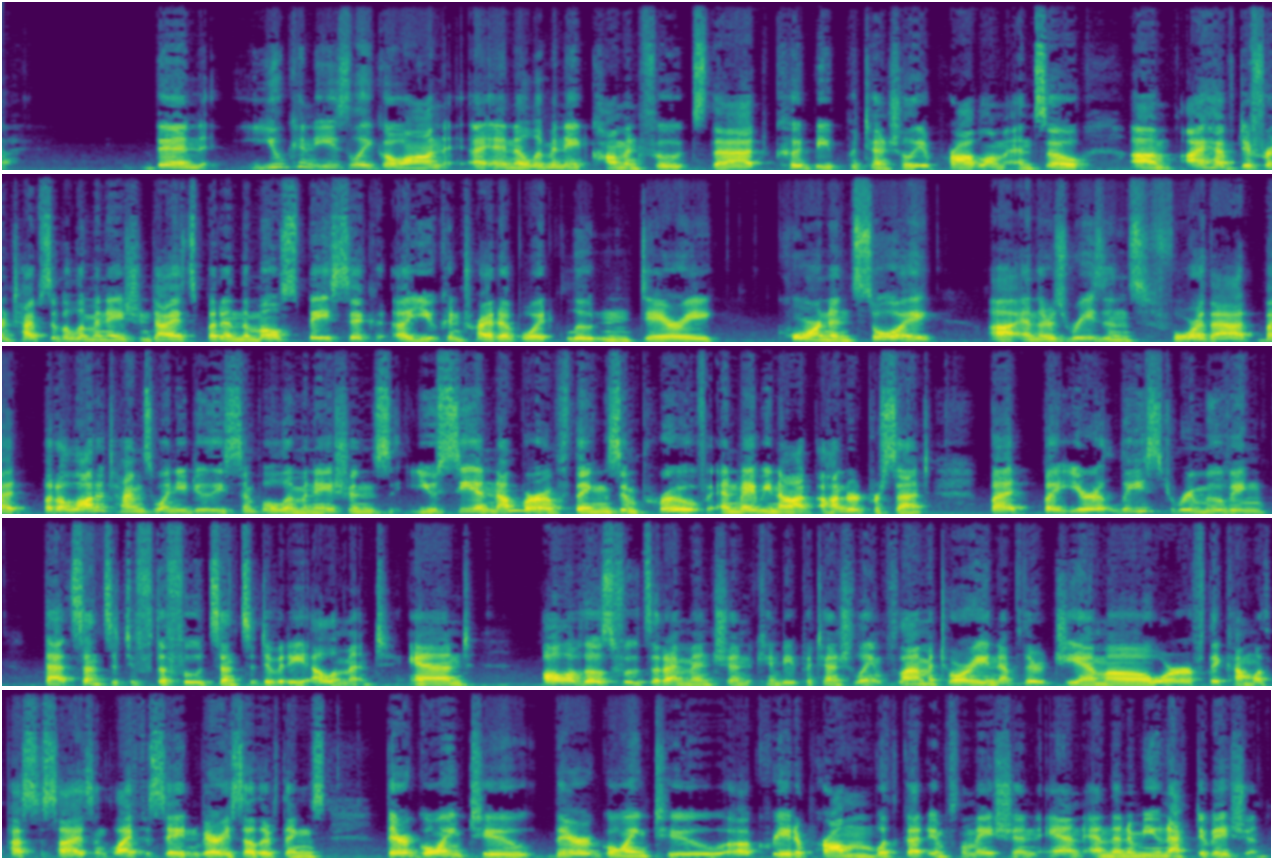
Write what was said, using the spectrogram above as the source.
then you can easily go on and eliminate common foods that could be potentially a problem. And so um, I have different types of elimination diets, but in the most basic, uh, you can try to avoid gluten, dairy, corn, and soy. Uh, and there's reasons for that, but but a lot of times when you do these simple eliminations, you see a number of things improve, and maybe not 100%, but but you're at least removing that sensitive the food sensitivity element. And all of those foods that I mentioned can be potentially inflammatory, and if they're GMO or if they come with pesticides and glyphosate and various other things, they're going to they're going to uh, create a problem with gut inflammation and and then immune activation.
